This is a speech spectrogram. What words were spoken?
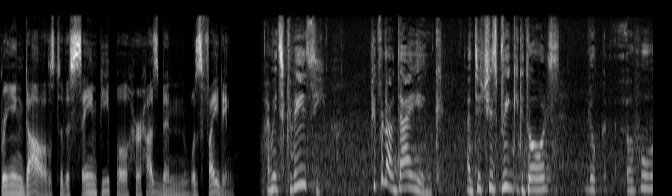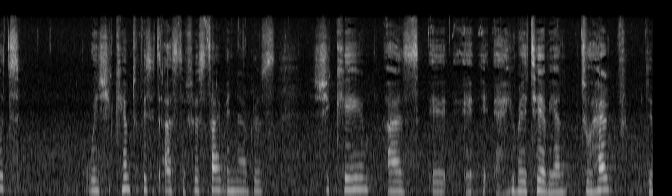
bringing dolls to the same people her husband was fighting. I mean, it's crazy. People are dying, and she's bringing dolls. Look, Ruth, when she came to visit us the first time in Nablus, she came as a, a, a humanitarian to help the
